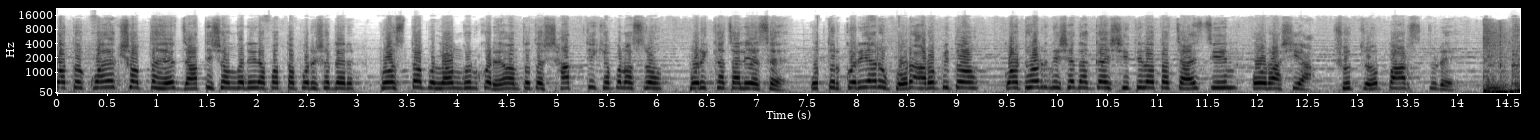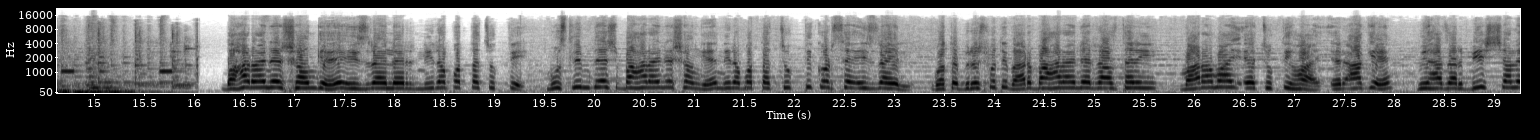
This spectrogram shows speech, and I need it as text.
গত কয়েক সপ্তাহে জাতিসংঘ নিরাপত্তা পরিষদের প্রস্তাব লঙ্ঘন করে অন্তত সাতটি ক্ষেপণাস্ত্র পরীক্ষা চালিয়েছে। উত্তর কোরিয়ার উপর আরোপিত কঠোর নিষেধাজ্ঞায় শিথিলতা চায় চীন ও রাশিয়া। সূত্র পার্স টুডে। বাহরাইনের সঙ্গে ইসরায়েলের নিরাপত্তা চুক্তি। মুসলিম দেশ বাহরাইনের সঙ্গে নিরাপত্তা চুক্তি করছে ইসরায়েল। গত বৃহস্পতিবার বাহরাইনের রাজধানী মারামায় এ চুক্তি হয়। এর আগে দুই হাজার বিশ সালে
